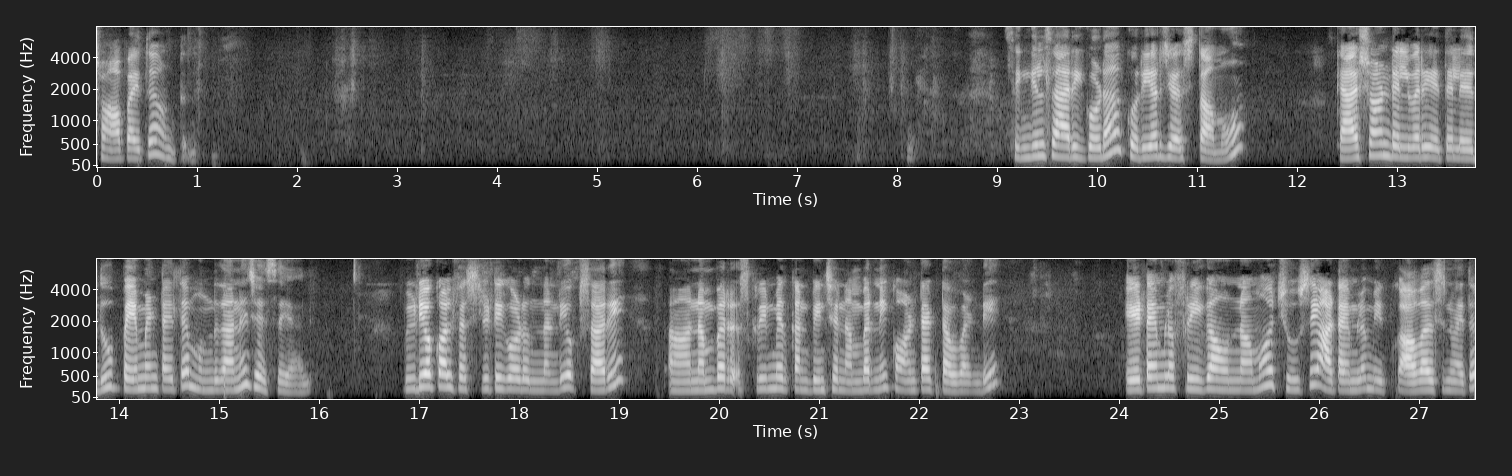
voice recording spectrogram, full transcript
షాప్ అయితే ఉంటుంది. సింగిల్ శారీ కూడా కొరియర్ చేస్తాము. క్యాష్ ఆన్ డెలివరీ అయితే లేదు పేమెంట్ అయితే ముందుగానే చేసేయాలి. వీడియో కాల్ ఫెసిలిటీ కూడా ఉందండి. ఒకసారి నంబర్ స్క్రీన్ మీద కనిపించే నంబర్ని కాంటాక్ట్ అవ్వండి. ఏ టైంలో ఫ్రీగా ఉన్నామో చూసి ఆ టైంలో మీకు కావాల్సినవి అయితే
